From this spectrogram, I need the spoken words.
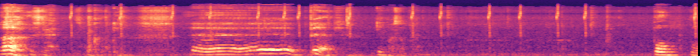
ああ 뽀뽀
